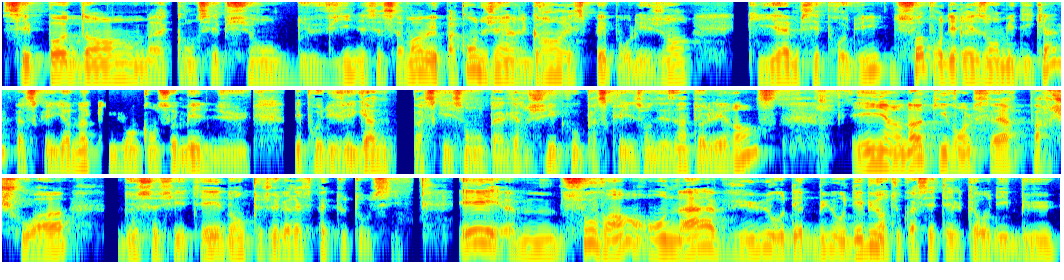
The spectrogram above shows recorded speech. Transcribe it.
C'est pas dans ma conception de vie nécessairement, mais par contre, j'ai un grand respect pour les gens qui aiment ces produits, soit pour des raisons médicales, parce qu'il y en a qui vont consommer des produits vegan parce qu'ils sont allergiques ou parce qu'ils ont des intolérances, et il y en a qui vont le faire par choix, de société, donc je les respecte tout aussi. Et euh, souvent, on a vu au début, au début en tout cas, c'était le cas au début,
